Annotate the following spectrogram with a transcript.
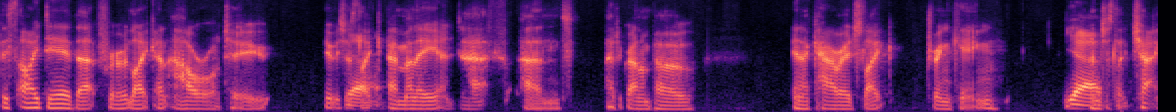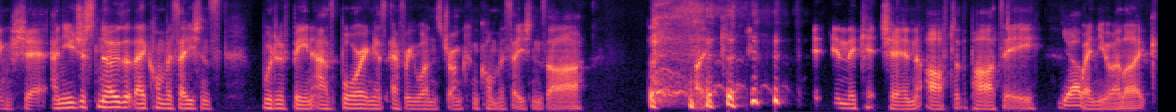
this idea that for like an hour or two, it was just Yeah. like Emily and Death and Edgar Allan Poe in a carriage, like drinking Yeah. and just like chatting shit. And you just know that their conversations would have been as boring as everyone's drunken conversations are. Like in the kitchen after the party Yep. when you are like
